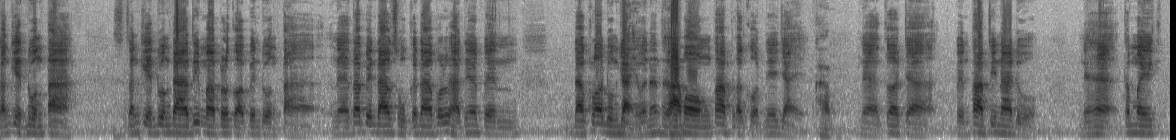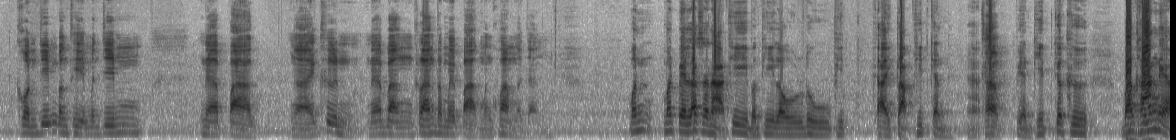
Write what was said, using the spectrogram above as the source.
สังเกตดวงตา สังเกตดวงดาวที่มาประกอบเป็นดวงตานะถ้าเป็นดาวศุกร์กับดาวพฤหัสเนี่ยเป็นดาวเคราะห์ดวงใหญ่วันนั้นเธอครับ มองภาพปรากฏเนี่ยใหญ่ครับ นะก็จะเป็นภาพที่น่าดูนะฮะทำไมคนยิ้มบางทีมันยิ้มนะปากหงายขึ้นนะบางครั้งทำไมปากมันคว่ำอาจารย์ มันมันเป็นลักษณะที่บางทีเราดูผิดไอ้กลับทิศกันนะฮะครับ เปลี่ยนทิศก็คือบางครั้งเนี่ย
